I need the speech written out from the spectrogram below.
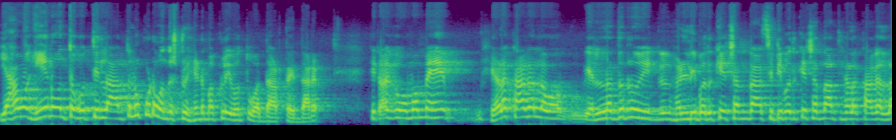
ಯಾವಾಗ ಏನು ಅಂತ ಗೊತ್ತಿಲ್ಲ ಅಂತಲೂ ಕೂಡ ಒಂದಷ್ಟು ಹೆಣ್ಮಕ್ಳು ಇವತ್ತು ಒದ್ದಾಡ್ತಾ ಇದ್ದಾರೆ. ಹೀಗಾಗಿ ಒಮ್ಮೊಮ್ಮೆ ಹೇಳಕ್ಕಾಗಲ್ಲ. ಎಲ್ಲದರೂ ಈಗ ಹಳ್ಳಿ ಬದುಕೆ ಚಂದ, ಸಿಟಿ ಬದುಕೆ ಚಂದ ಅಂತ ಹೇಳಕ್ಕಾಗಲ್ಲ.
